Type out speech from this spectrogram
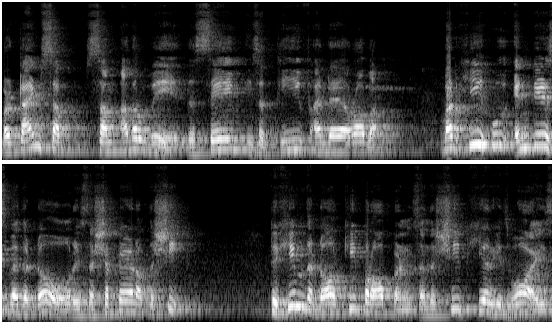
but climbs up some other way, the same is a thief and a robber. But he who enters by the door is the shepherd of the sheep. To him the doorkeeper opens, and the sheep hear his voice,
